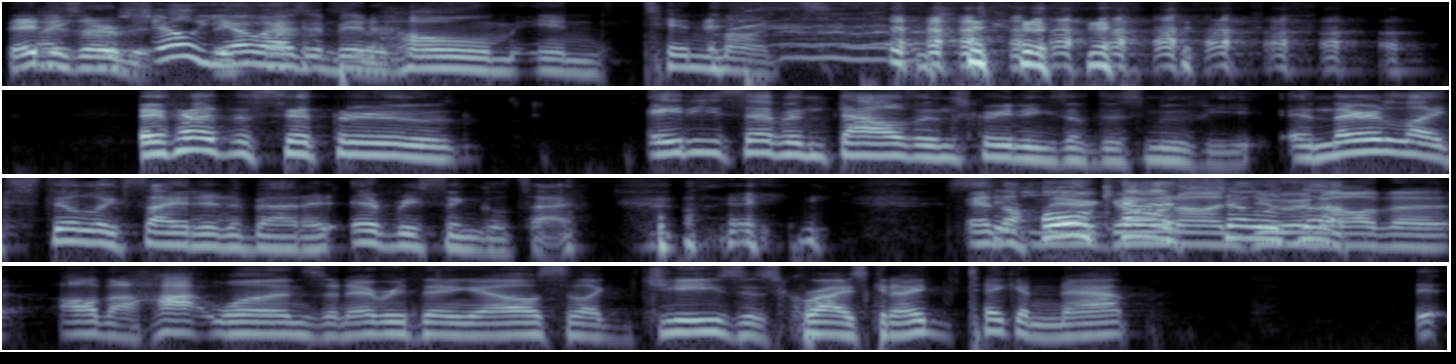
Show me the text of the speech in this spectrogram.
They Like, deserve Michelle it. They Yeoh fucking hasn't been deserve home in ten months. They've had to sit through 87,000 screenings of this movie, and they're like still excited about it every single time. And the whole there going cast on shows doing up. all the all the hot ones and everything else. Like Jesus Christ, can I take a nap? It-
